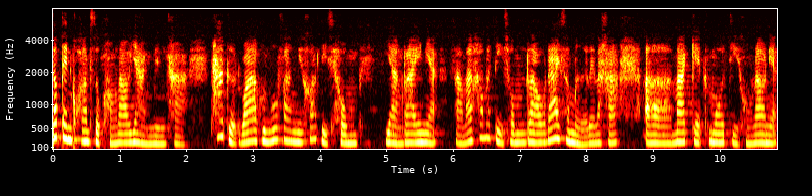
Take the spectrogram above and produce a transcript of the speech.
ก็เป็นความสุขของเราอย่างหนึ่งค่ะ ถ้าเกิดว่าคุณผู้ฟังมีข้อติชมอย่างไรเนี่ยสามารถเข้ามาติชมเราได้เสมอเลยนะคะมาเก็ตโมจิของเราเนี่ย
